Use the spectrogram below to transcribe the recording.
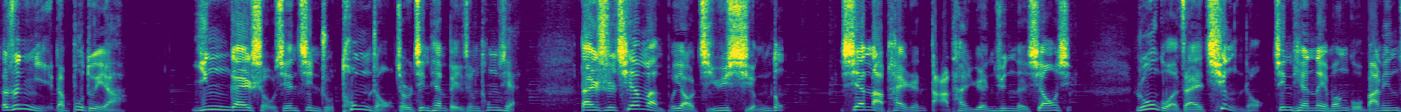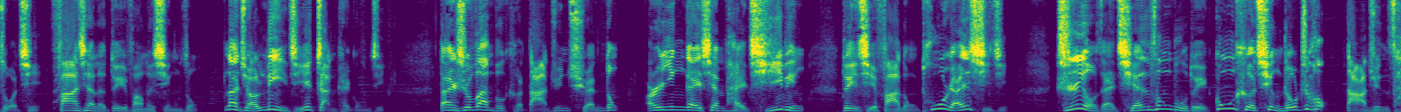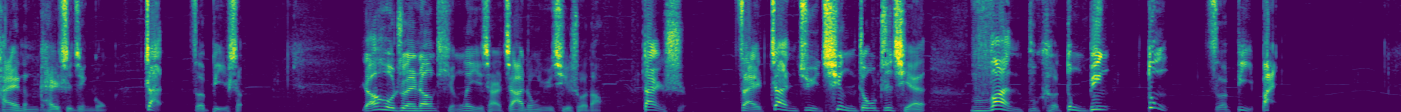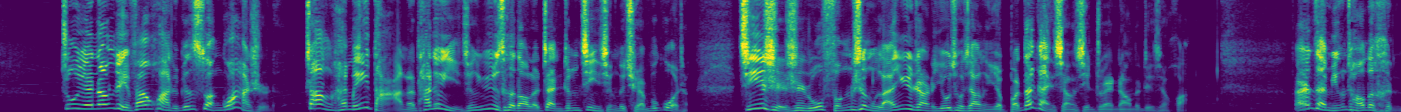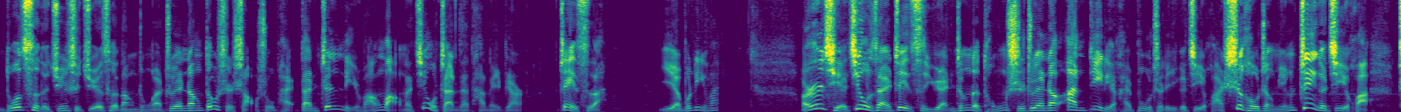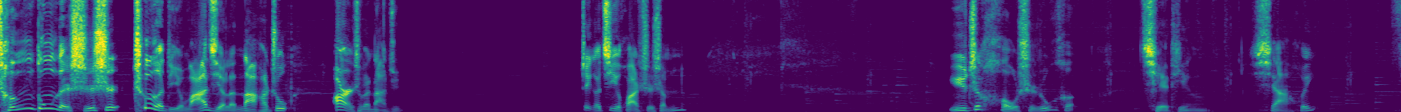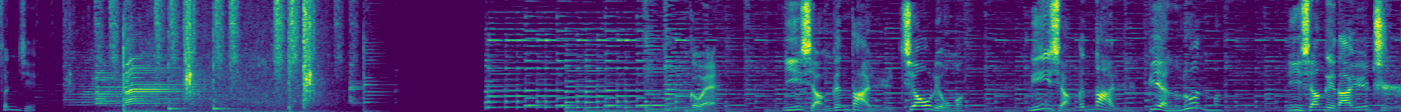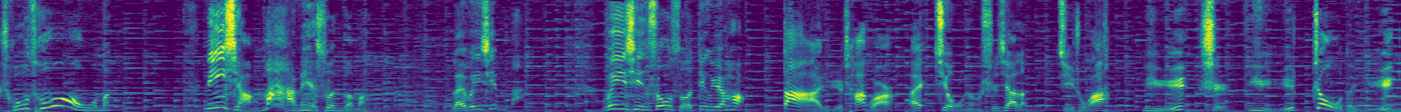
他说：“你的部队啊，应该首先进驻通州，就是今天北京通县，但是千万不要急于行动，先呢派人打探援军的消息。如果在庆州（今天内蒙古巴林左旗）发现了对方的行踪，那就要立即展开攻击，但是万不可大军全动，而应该先派骑兵对其发动突然袭击。”只有在前锋部队攻克庆州之后，大军才能开始进攻，战则必胜。然后朱元璋停了一下，加重语气说道：“但是，在占据庆州之前，万不可动兵，动则必败。”朱元璋这番话就跟算卦似的，仗还没打呢，他就已经预测到了战争进行的全部过程。即使是如冯胜、蓝玉这样的优秀将领，也不大敢相信朱元璋的这些话。当然，在明朝的很多次的军事决策当中啊，朱元璋都是少数派，但真理往往呢就站在他那边。这次啊，也不例外。而且就在这次远征的同时，朱元璋暗地里还布置了一个计划。事后证明，这个计划成功的实施，彻底瓦解了纳哈出二十万大军。这个计划是什么呢？欲知后事如何，且听下回分解。各位，你想跟大禹交流吗？你想跟大禹辩论吗？你想给大禹指出错误吗？你想骂那孙子吗？来微信吧，微信搜索订阅号“大禹茶馆”，哎，就能实现了。记住啊，禹是宇宙的宇。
